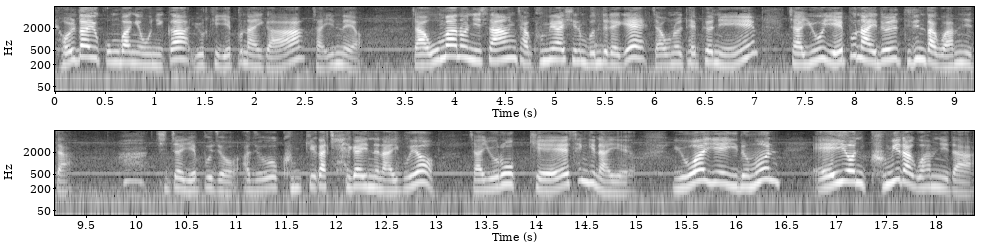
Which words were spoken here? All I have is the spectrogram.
별다육 공방에 오니까 이렇게 예쁜 아이가 자 있네요. 자 5만 원 이상 자 구매하시는 분들에게 자 오늘 대표님 자 요 예쁜 아이를 드린다고 합니다. 진짜 예쁘죠. 아주 금기가 잘 가 있는 아이고요. 자 요렇게 생긴 아이예요. 요 아이의 이름은 애연 금이라고 합니다.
